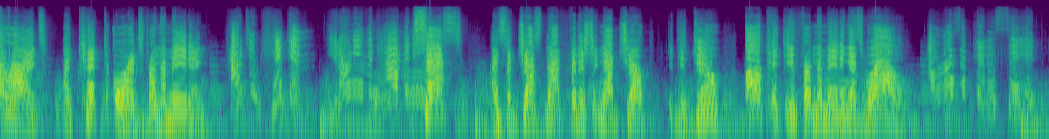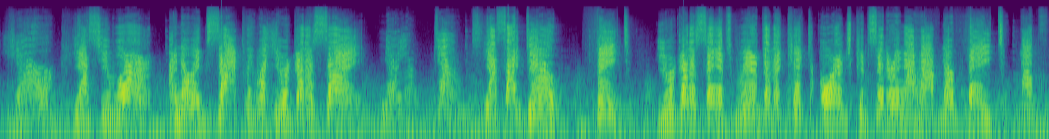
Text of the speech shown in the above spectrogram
All right, I kicked Orange from the meeting. How'd you kick him? You don't even have any. Sis, I suggest not finishing that joke. If you do, I'll kick you from the meeting as well. I wasn't gonna say a joke. Yes, you were. I know exactly what you were gonna say. No, you don't. Yes, I do. Feet. You were gonna say it's weird that I kicked Orange considering I have no feet. That's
